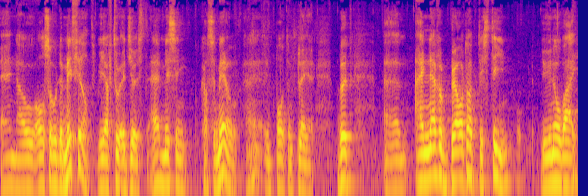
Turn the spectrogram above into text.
And now also the midfield we have to adjust. Uh, missing Casemiro, uh, important player. But um, I never brought up this team. Do you know why?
